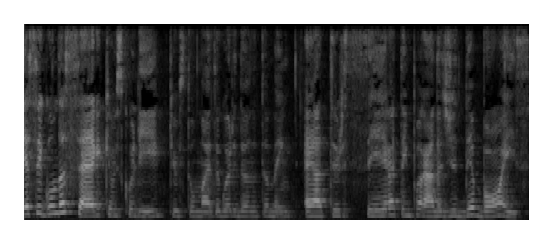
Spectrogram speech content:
E a segunda série que eu escolhi, que eu estou mais aguardando também, é a terceira temporada de The Boys,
